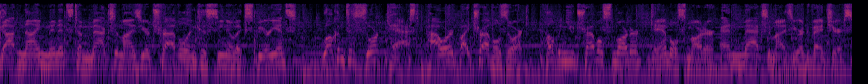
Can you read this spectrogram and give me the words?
Got nine minutes to maximize your travel and casino experience? Welcome to Zorkcast, powered by TravelZork, helping you travel smarter, gamble smarter, and maximize your adventures.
